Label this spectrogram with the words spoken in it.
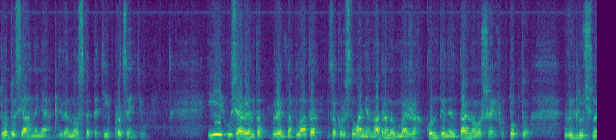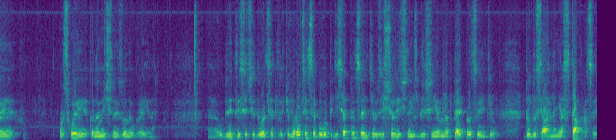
до досягнення 95%. І уся рента, рентна плата за користування надрами в межах континентального шельфу, тобто виключної морської економічної зони України. Е, У 2023 році це було 50% зі щорічним збільшенням на 5% до досягнення 100%.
